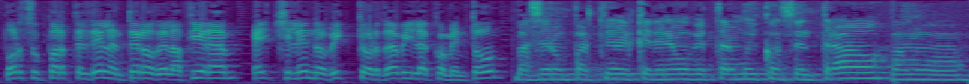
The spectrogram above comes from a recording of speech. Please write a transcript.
Por su parte, el delantero de la Fiera, el chileno Víctor Dávila comentó. Va a ser un partido en el que tenemos que estar muy concentrados, vamos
